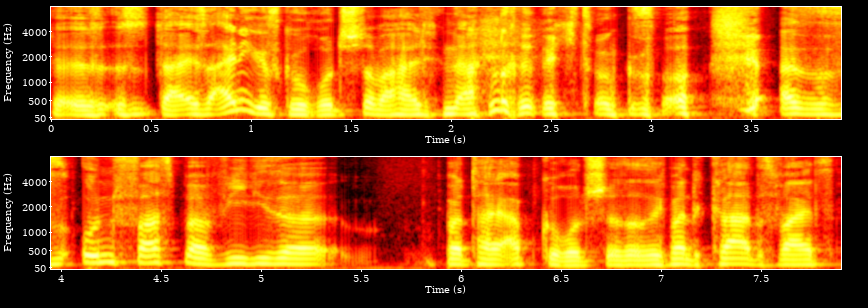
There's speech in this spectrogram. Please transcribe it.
Da ist einiges gerutscht, aber halt in eine andere Richtung. So. Also es ist unfassbar, wie dieser Partei abgerutscht ist. Also ich meine, klar, das war jetzt,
